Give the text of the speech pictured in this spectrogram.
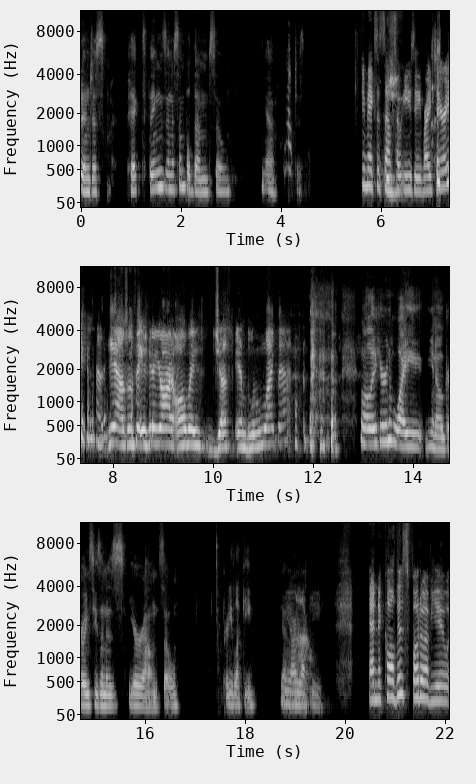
and just picked things and assembled them so yeah just she makes it sound so easy, right, Terry? yeah, I was gonna say, is your yard always just in bloom like that? well, here in Hawaii, you know, growing season is year round, so pretty lucky. Yeah. We are wow. lucky. And Nicole, this photo of you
